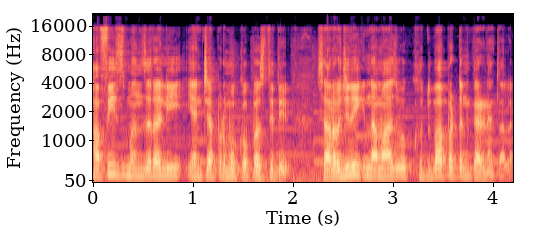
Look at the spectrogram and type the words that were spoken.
हाफिज मंजर अली यांच्या प्रमुख उपस्थितीत सार्वजनिक नमाज व खुतबा पठण करण्यात आला.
